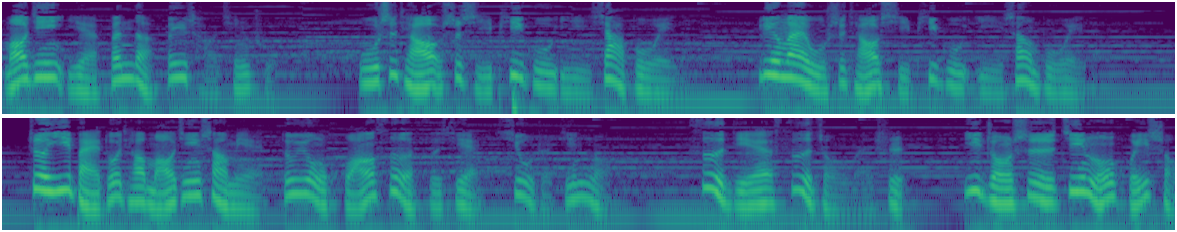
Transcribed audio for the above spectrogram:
毛巾也分得非常清楚，五十条是洗屁股以下部位的，另外五十条洗屁股以上部位的。这一百多条毛巾上面都用黄色丝线绣着金龙，四叠四种纹饰，一种是金龙回首，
